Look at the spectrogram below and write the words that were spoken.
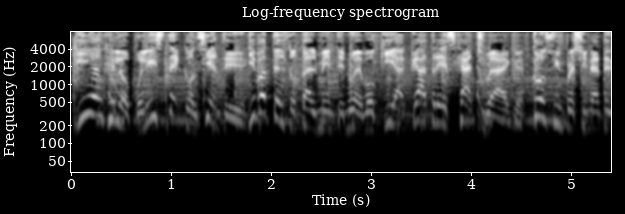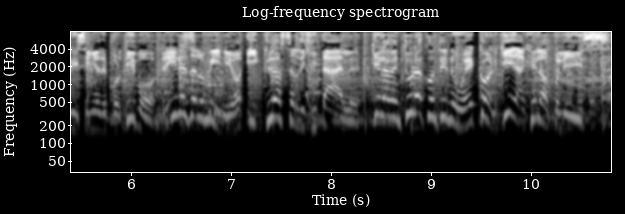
Kia Angelópolis te consiente. Llévate el totalmente nuevo Kia K3 Hatchback con su impresionante diseño deportivo, rines de aluminio y clúster digital. Que la aventura continúe con Kia Angelópolis.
